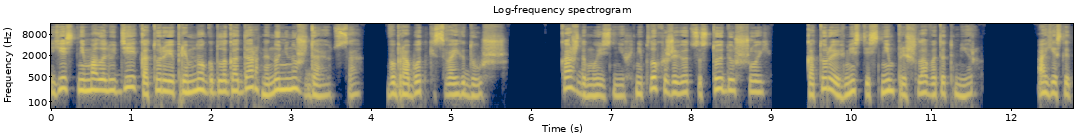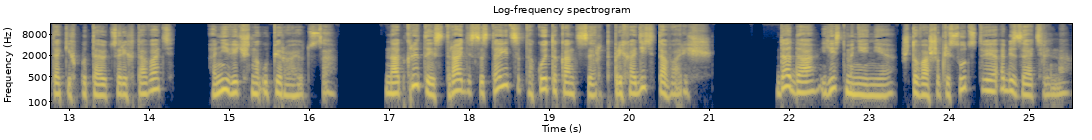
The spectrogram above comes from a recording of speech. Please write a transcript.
есть немало людей, которые премного благодарны, но не нуждаются в обработке своих душ каждому из них неплохо живется с той душой, которая вместе с ним пришла в этот мир. А если таких пытаются рихтовать, они вечно упираются. На открытой эстраде состоится такой-то концерт. Приходите, товарищ. Да-да, есть мнение, что ваше присутствие обязательно.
